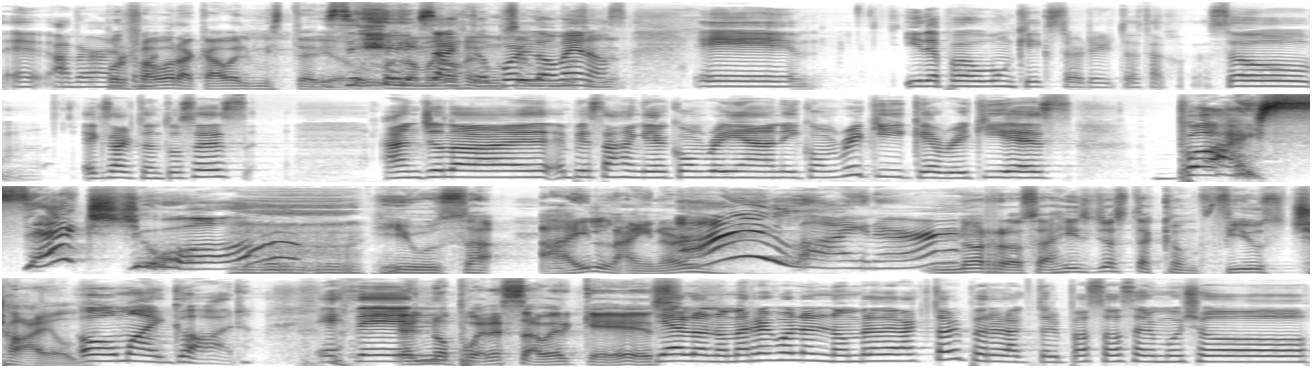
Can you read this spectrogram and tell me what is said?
eh, a Por Mars- favor, acaba el misterio. Sí, por lo exacto, por lo menos. Eh, y después hubo un Kickstarter y todas estas cosas. So, exacto, entonces Angela empieza a janguear con Rayanne y con Ricky, que Ricky es bisexual. He usa eyeliner. Eyeliner. No, Rosa, he's just a confused child. Oh my God. Este, Él no puede saber qué es. Diablo, no me recuerdo el nombre del actor, pero el actor pasó a hacer muchos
